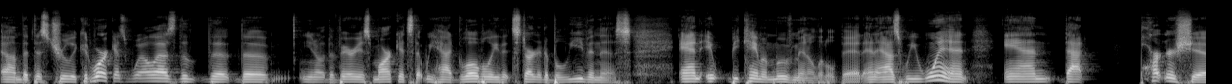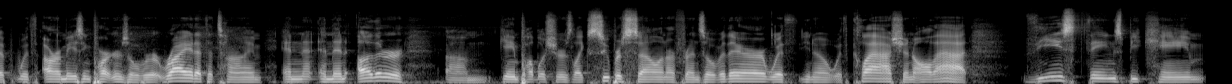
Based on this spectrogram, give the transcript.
um, that this truly could work, as well as the the the you know the various markets that we had globally that started to believe in this, and it became a movement a little bit. And as we went, and that partnership with our amazing partners over at Riot at the time, and and then other. Um, game publishers like Supercell and our friends over there with you know with Clash and all that, these things became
